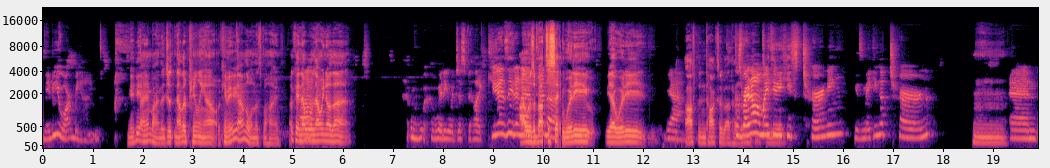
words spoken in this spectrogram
Maybe you are behind. Maybe I am behind. They're just now they're peeling out. Okay, maybe I'm the one that's behind. Okay, now well Ah. now we know that. Witty would just be like, "You guys need an I was about to say antenna." Witty. Yeah, Witty yeah." often talks about her. Because right now on my TV, TV. he's turning. He's making a turn, Hmm. and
